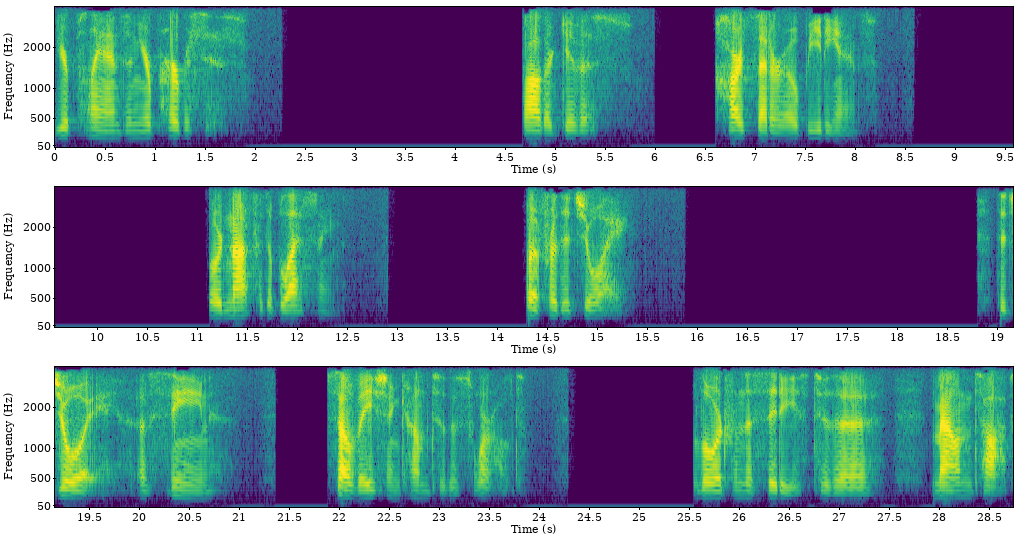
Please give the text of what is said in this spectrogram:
your plans and your purposes. Father, give us hearts that are obedient. Lord, not for the blessing, but for the joy. The joy of seeing salvation come to this world. Lord, from the cities to the mountaintops,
